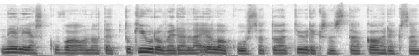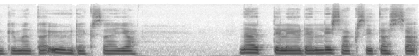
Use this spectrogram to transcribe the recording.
neljäs kuva on otettu Kiuruvedellä elokuussa 1989 ja näyttelijöiden lisäksi tässä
